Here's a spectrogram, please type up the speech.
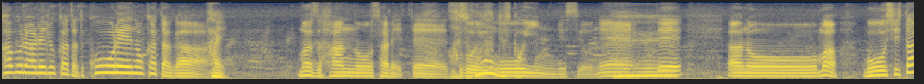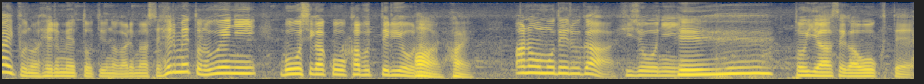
かぶられる方って高齢の方がはい、まず反応されてあすごい多いんですよね。で。あのーまあ、帽子タイプのヘルメットっていうのがありましてヘルメットの上に帽子がこうかぶってるような、はいはい。あのモデルが非常に問い合わせが多くて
